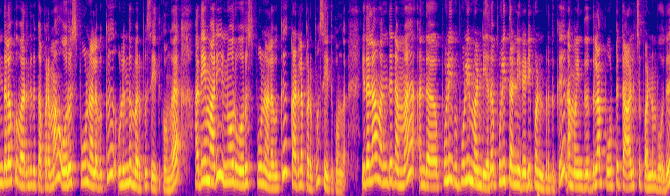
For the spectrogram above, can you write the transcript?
இந்த அளவுக்கு வறுந்ததுக்கு அப்புறமா ஒரு ஸ்பூன் அளவுக்கு உளுந்தம்பருப்பு சேர்த்துக்கோங்க. அதே மாதிரி இன்னொரு ஒரு ஸ்பூன் அளவுக்கு கடலைப்பருப்பும் சேர்த்துக்கோங்க. இதெல்லாம் வந்து நம்ம அந்த புளி புளி மண்டி அதாவது புளி தண்ணி ரெடி பண்ணுறதுக்கு நம்ம இந்த இதெல்லாம் போட்டு தாளித்து பண்ணும்போது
